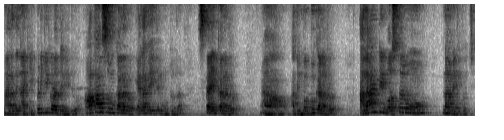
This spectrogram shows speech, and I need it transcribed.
మరి అది నాకు ఇప్పటికీ కూడా తెలియదు ఆకాశం కలరు ఎలాగైతే ఉంటుందో స్కై కలరు అది మబ్బు కలరు అలాంటి వస్త్రము నా మీదకి వచ్చింది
